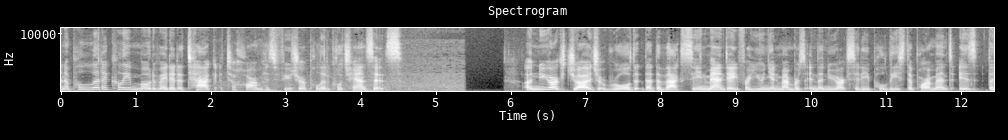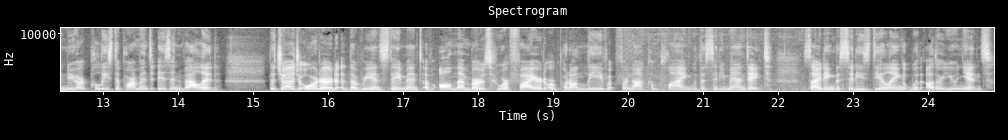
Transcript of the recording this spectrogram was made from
in a politically motivated attack to harm his future political chances. A New York judge ruled that the vaccine mandate for union members in the New York City Police Department is the New York Police Department is invalid. The judge ordered the reinstatement of all members who were fired or put on leave for not complying with the city mandate, citing the city's dealing with other unions.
